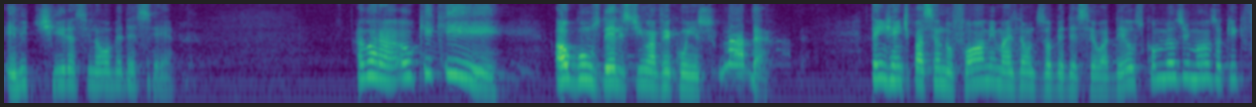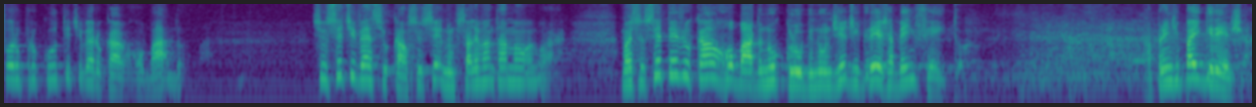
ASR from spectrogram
ele tira se não obedecer. Agora, o que que Alguns deles tinham a ver com isso. Nada. Tem gente passando fome, mas não desobedeceu a Deus, como meus irmãos aqui que foram para o culto e tiveram o carro roubado. Se você tivesse o carro, se você, não precisa levantar a mão agora. Mas se você teve o carro roubado no clube, num dia de igreja, bem feito. Aprende para a igreja.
